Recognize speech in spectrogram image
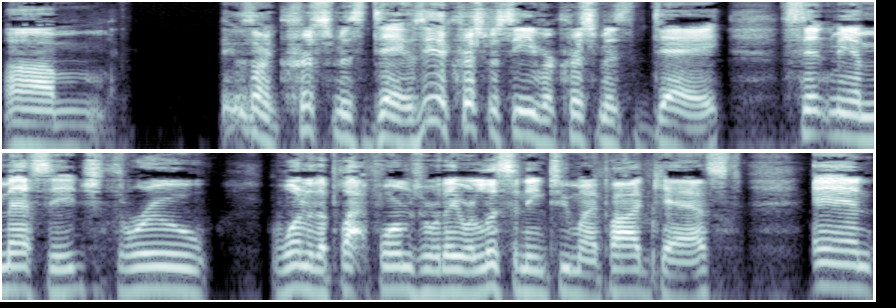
Um, it was on Christmas Day. It was either Christmas Eve or Christmas Day. Sent me a message through one of the platforms where they were listening to my podcast and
